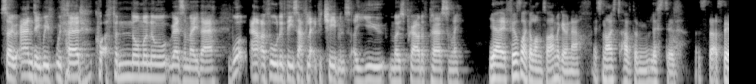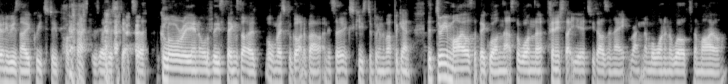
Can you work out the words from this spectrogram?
So, Andy, we've we've heard quite a phenomenal resume there. What out of all of these athletic achievements are you most proud of personally? Yeah, it feels like a long time ago now. It's nice to have them listed. That's, that's the only reason I agreed to do podcasts is I just get to glory in all of these things that I'd almost forgotten about, and it's an excuse to bring them up again. The Dream Mile's the big one. That's the one that finished that year, 2008, ranked number one in the world for the mile,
